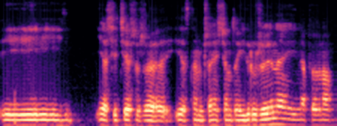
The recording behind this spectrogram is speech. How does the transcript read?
I ja się cieszę, że jestem częścią tej drużyny i na pewno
